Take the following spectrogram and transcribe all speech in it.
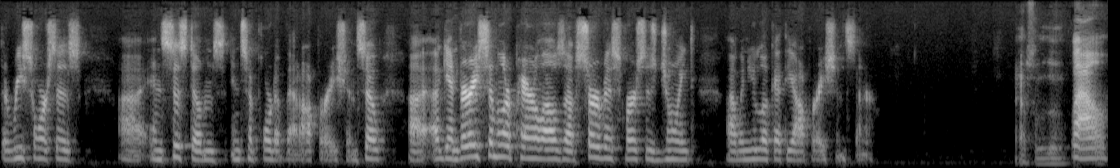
the resources, uh, and systems in support of that operation? So uh, again, very similar parallels of service versus joint uh, when you look at the operations center. Absolutely. Wow.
